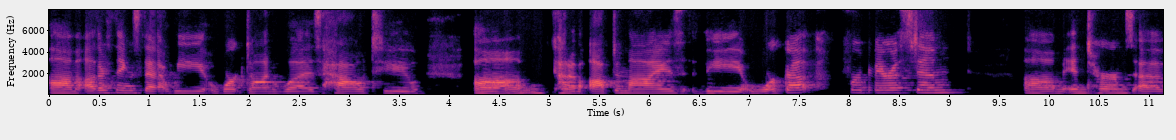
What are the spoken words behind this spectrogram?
Um, other things that we worked on was how to um, kind of optimize the workup for Barostim um, in terms of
